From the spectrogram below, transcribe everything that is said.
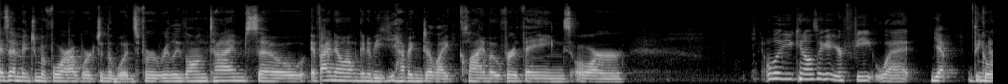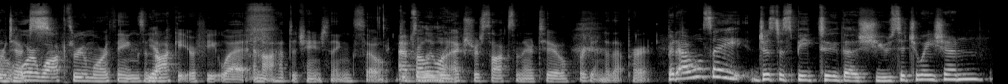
as I mentioned before, I worked in the woods for a really long time. So if I know I'm going to be having to like climb over things or Well, you can also get your feet wet yep, the Gore-Tex or walk through more things and Yep. not get your feet wet and not have to change things. So you probably want extra socks in there too. We're getting to that part. But I will say, just to speak to the shoe situation,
